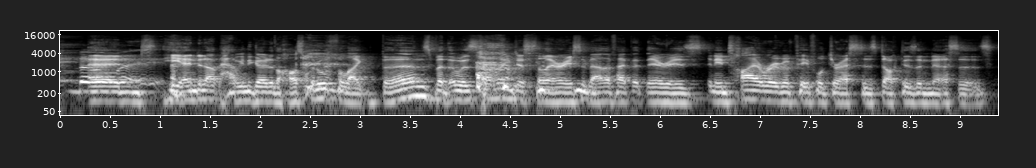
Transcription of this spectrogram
and he ended up having to go to the hospital for like burns but there was something just hilarious about the fact that there is an entire room of people dressed as doctors and nurses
